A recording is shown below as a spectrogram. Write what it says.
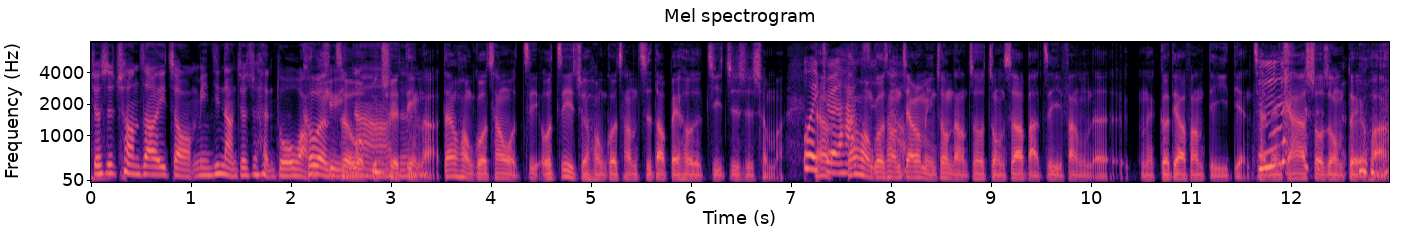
就是创造一种民进党就是很多网军、啊、柯文哲我不确定了，但黄国昌我自己我自己觉得黄国昌知道背后的机制是什么。我也觉得他。但黄国昌加入民众党之后，总是要把自己放的那格调放低一点，才能跟他受众对话。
